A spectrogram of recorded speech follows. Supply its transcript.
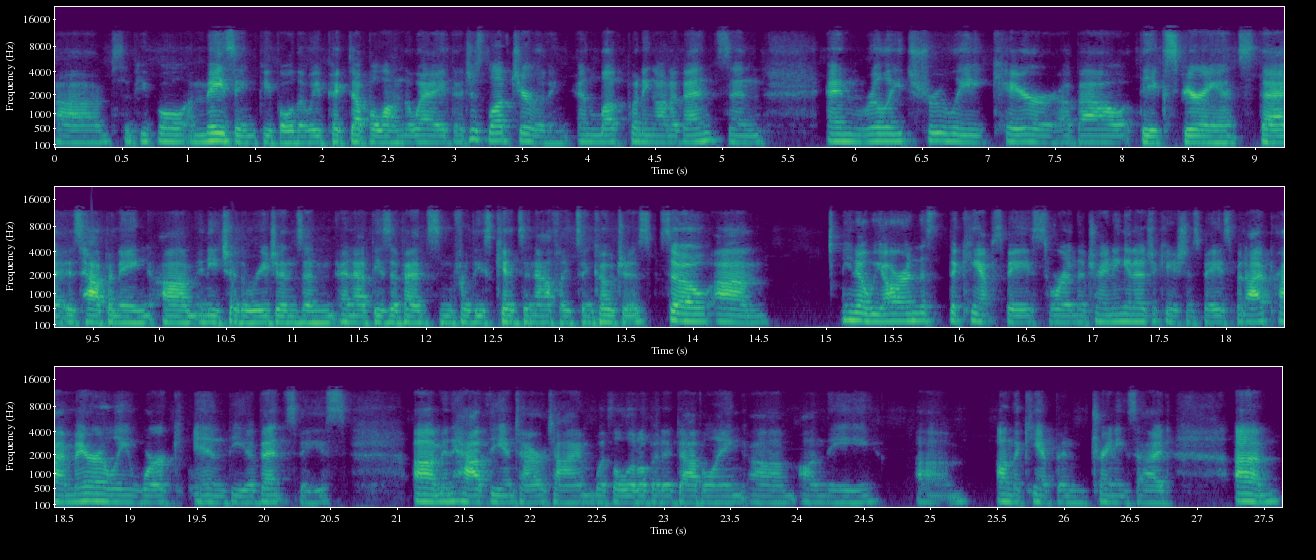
um, some people, amazing people that we picked up along the way that just love cheerleading and love putting on events and and really truly care about the experience that is happening um, in each of the regions and, and at these events and for these kids and athletes and coaches. So, um, you know, we are in this, the camp space, we're in the training and education space, but I primarily work in the event space um, and have the entire time with a little bit of dabbling um, on the um, on the camp and training side. Um,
